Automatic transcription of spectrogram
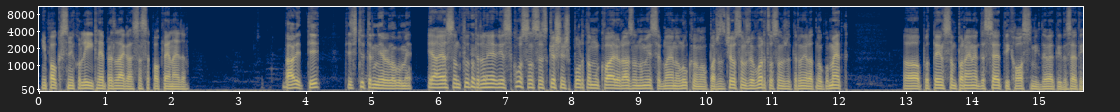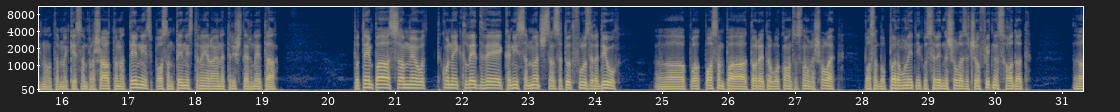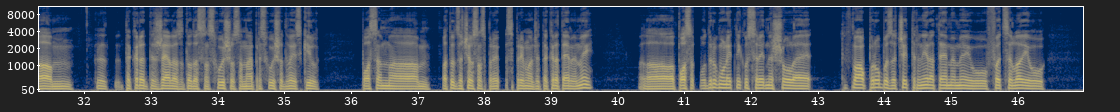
in pa, ko so mi kolegi klej predlagali, sem se pa klej najdel. David, ti, ti si tudi treniral nogomet. Ja, jaz sem tudi trener, jaz sem se s kakšnim športom ukvarjal, razen vmes je bila ena luknja. Pač začel sem že v vrtu, sem že trenirati nogomet. Uh, potem sem pa ene desetih, osmih, devetih, desetih, no tam nekje sem prešal to na tenis, pa sem tenis treniral ene tri, štiri leta. Potem pa sem imel tako nek let dve, ki nisem noč, sem se tudi full zredil. Uh, po, po sem pa, torej to je bilo konec osnovne šole, pa sem pa prvem letniku srednje šole začel fitness hoditi. Um, takrat je želel za to, da sem shujšal, sem najprej shujšal 20 kg. Pa sem um, pa tudi začel sem spre, spremljati že takrat MMA. Uh, pa sem v drugem letniku srednje šole tudi malo probo začeti trenirati MMA v FCL-ju,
